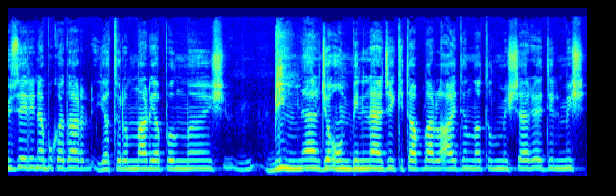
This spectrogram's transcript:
üzerine bu kadar yatırımlar yapılmış, binlerce, on binlerce kitaplarla aydınlatılmış, şerh edilmiş.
